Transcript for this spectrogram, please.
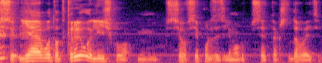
всё, я вот открыл личку. Все, все пользователи могут писать, так что давайте.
